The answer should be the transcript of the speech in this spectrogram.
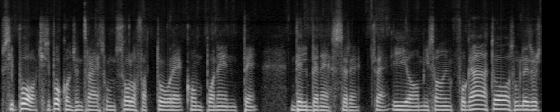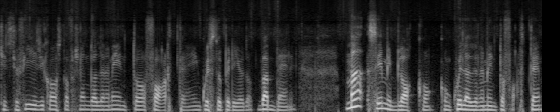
si può, ci si può concentrare su un solo fattore componente del benessere, cioè io mi sono infogato sull'esercizio fisico, sto facendo allenamento forte in questo periodo, va bene, ma se mi blocco con quell'allenamento forte,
